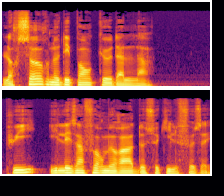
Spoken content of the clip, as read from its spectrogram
Leur sort ne dépend que d'Allah. puis il les informera de ce qu'il faisait.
